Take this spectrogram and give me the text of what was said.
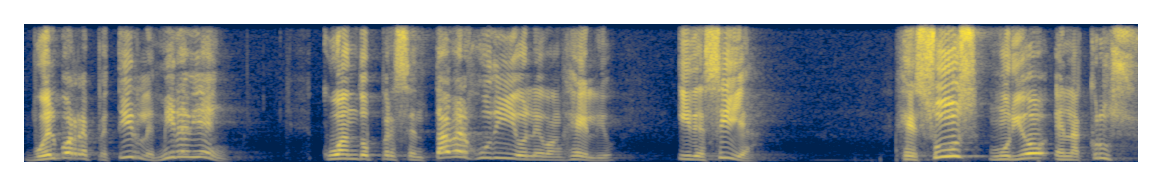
Vuelvo a repetirles, mire bien, cuando presentaba el judío el Evangelio y decía, Jesús murió en la cruz.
